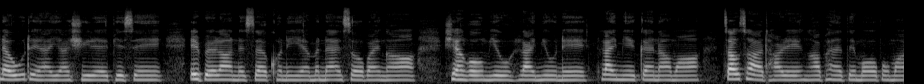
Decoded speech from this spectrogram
နှစ်ဦးတရားရရှိတဲ့ဖြစ်စဉ်ဧပြီလ29ရက်မနက်အစောပိုင်းကရန်ကုန်မြို့လှိုင်မြို့နယ်လှိုင်မြေကန်နာမှာကြောက်ချထားတဲ့ငါးဖန်သင်္ဘောပေါ်မှာ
